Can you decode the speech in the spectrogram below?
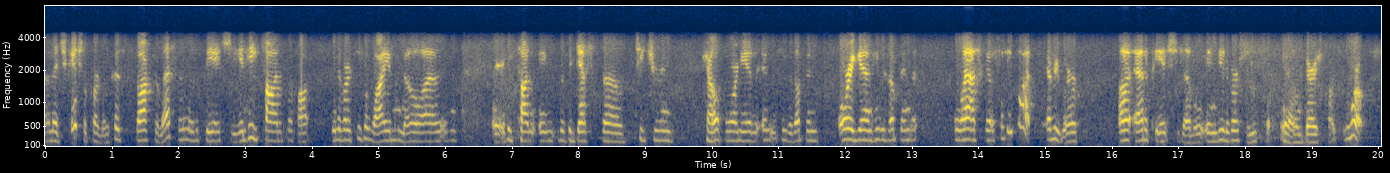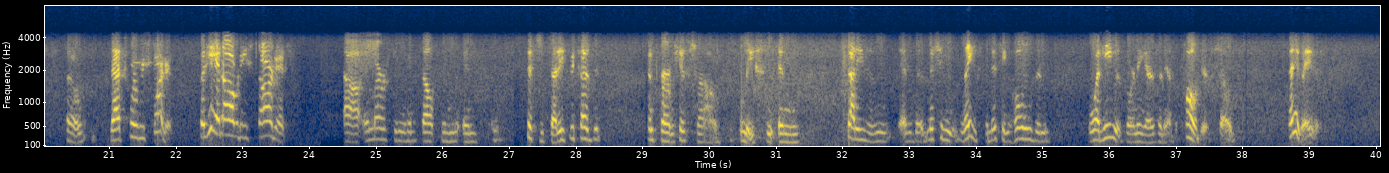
an educational program? Because Dr. Lessin was a PhD, and he taught at the University of Hawaii, Manoa, and he taught he was a guest uh, teacher in California, and, and he was up in Oregon, he was up in Alaska, so he taught everywhere uh, at a PhD level in universities, you know, in various parts of the world. So that's where we started. But he had already started uh, immersing himself in, in, in Christian studies because it confirmed his uh, beliefs in, in studies and, and the missing links, the missing holes in what he was learning as an anthropologist. So anyway,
